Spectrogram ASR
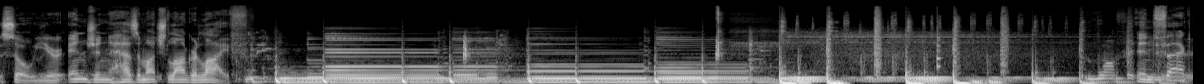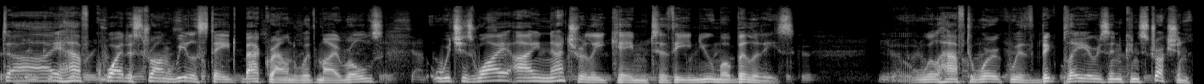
So your engine has a much longer life. In fact, I have quite a strong real estate background with my roles, which is why I naturally came to the new mobilities. We'll have to work with big players in construction,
